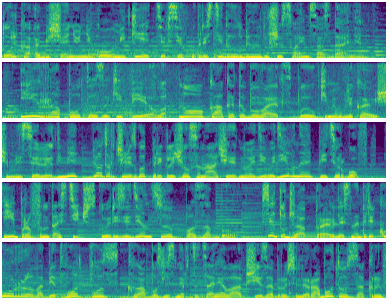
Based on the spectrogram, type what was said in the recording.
только обещанию Никола Микетти всех потрясти до глубины души своим созданием. И работа закипела. Но, как это бывает с пылкими, увлекающимися людьми, Петр через год переключился на очередное диво дивное Петергоф и про фантастическую резиденцию позабыл. Все тут же отправились на перекур, в обед в отпуск, а после смерти царя вообще забросили работу, закрыв,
